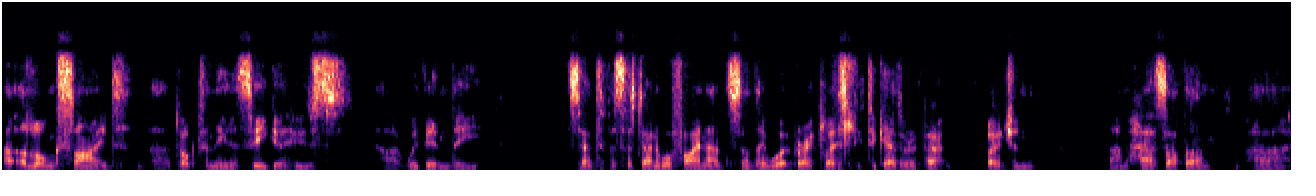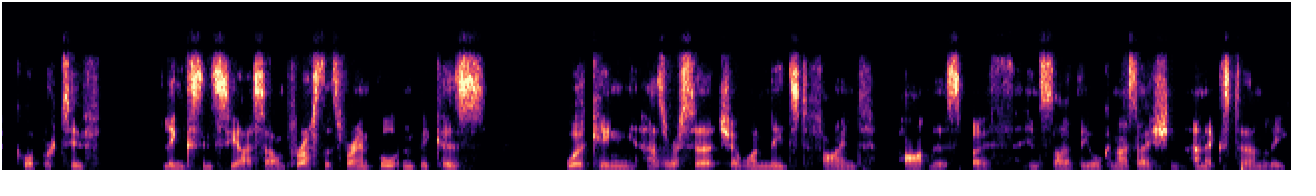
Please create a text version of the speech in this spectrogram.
uh, alongside uh, Dr. Nina Seega, who's uh, within the Center for Sustainable Finance, and they work very closely together. In fact, Bojan um, has other uh, cooperative links in CISL. And for us, that's very important because working as a researcher, one needs to find partners both inside the organization and externally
